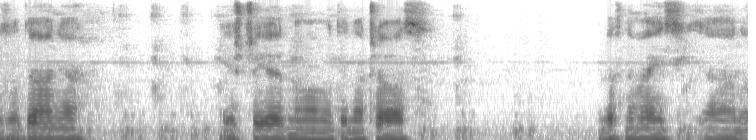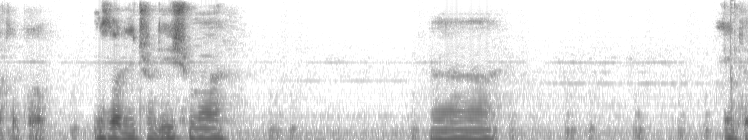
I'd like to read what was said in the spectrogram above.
Zadania. Jeszcze jedno mamy to na czas. Dafne Mace. A, no to to zaliczyliśmy. Eee, I tu.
